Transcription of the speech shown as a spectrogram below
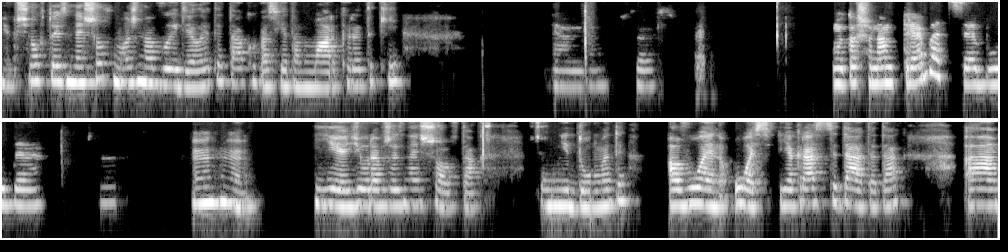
Якщо хтось знайшов, можна виділити. Так, у вас є там маркери такі. Ну, то, що нам треба, це буде. Є, Юра вже знайшов, так. Що мені думати. А воїну, ось, якраз цитата, так? А,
